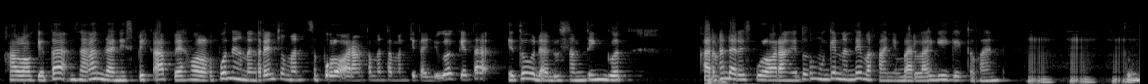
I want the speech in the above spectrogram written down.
kalau kita misalkan berani speak up ya, walaupun yang dengerin cuma 10 orang teman-teman kita juga, kita itu udah do something good. Karena dari 10 orang itu mungkin nanti bakal nyebar lagi gitu kan. Mm-mm, mm-mm, mm-mm. Tuh.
